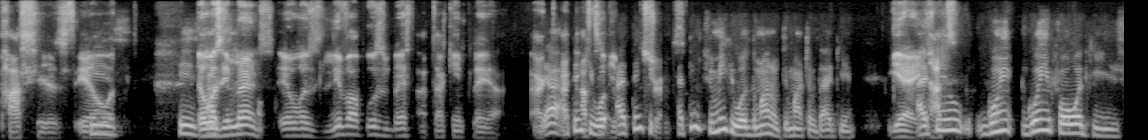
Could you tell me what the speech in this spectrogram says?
passes. It was, it was immense. It was Liverpool's best attacking player. yeah, I think he was. I think. Trent. I think to me, he was the man of the match of that game. yeah, I feel to. going going forward, he's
